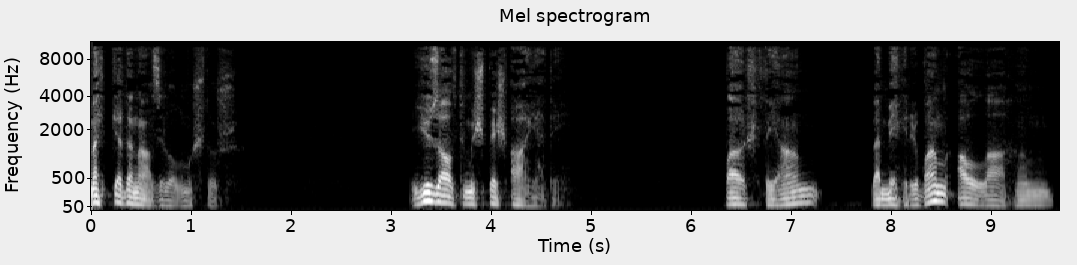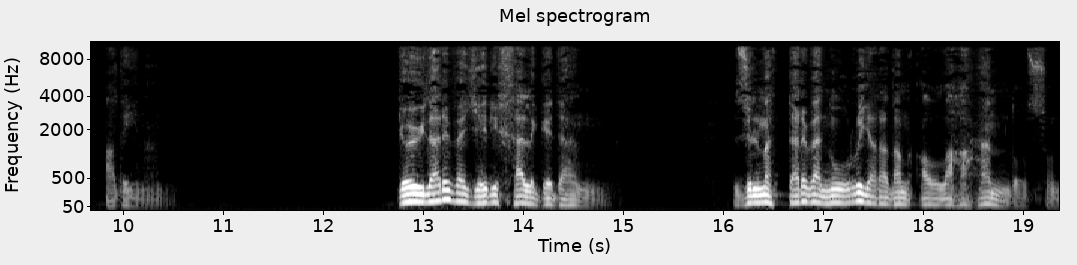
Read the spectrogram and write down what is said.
Məkkədə nazil olmuşdur. 165 ayədir. Bağışlayan və mehriban Allahın adı ilə. Göyləri və yeri xəlq edən, zülmətləri və nuru yaradan Allaha həmd olsun.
